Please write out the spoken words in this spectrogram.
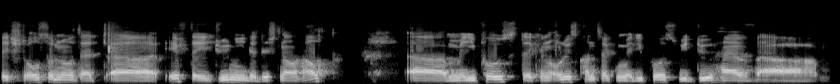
they should also know that uh, if they do need additional help, uh, Medipost they can always contact Medipost. We do have um,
